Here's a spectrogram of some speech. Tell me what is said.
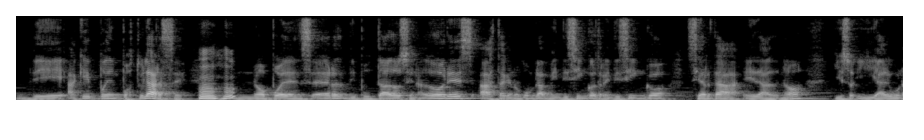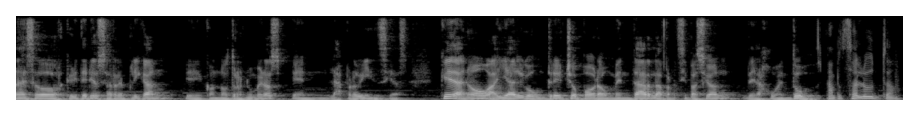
de a qué pueden postularse. No pueden ser diputados, senadores, hasta que no cumplan 25, 35, cierta edad, ¿no? Y, eso, y algunos de esos criterios se replican eh, con otros números en las provincias queda, ¿no? Hay algo, un trecho por aumentar la participación de la juventud. Absoluto,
